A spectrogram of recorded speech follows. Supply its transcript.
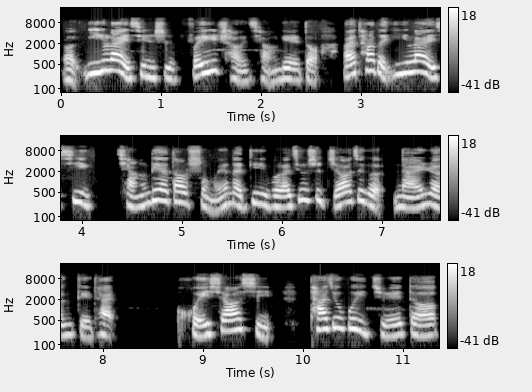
呃，依赖性是非常强烈的，而他的依赖性强烈到什么样的地步呢？就是只要这个男人给他回消息，他就会觉得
